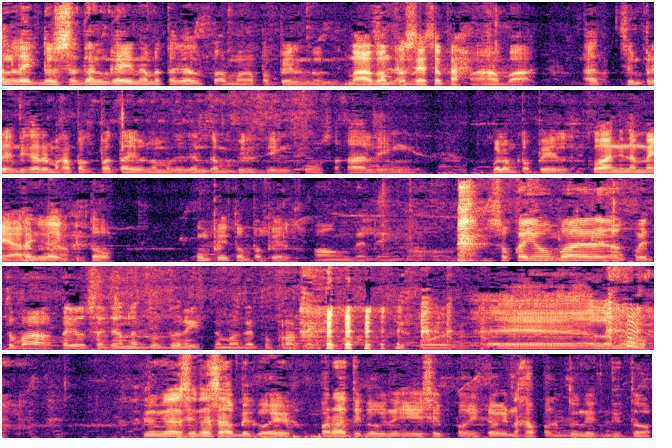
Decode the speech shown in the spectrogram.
Unlike doon sa Dangay na matagal pa ang mga papel nun. Mahabang proseso pa. mahaba. At siyempre hindi ka rin makapagpatayo ng magagandang building kung sakaling walang papel. Kuhanin na may-ari. Unlike ito, kumpleto ang papel. Ang galing. Oo. So kayo ba, ang kwento ba, kayo sadyang nagdo-donate ng mga ganitong property before? Eh, alam mo, Yun nga sinasabi ko eh, parati ko iniisip pag ikaw ay nakapag-donate dito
